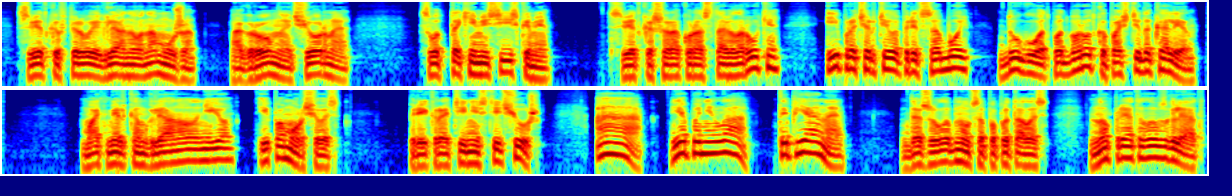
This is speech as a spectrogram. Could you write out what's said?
— Светка впервые глянула на мужа огромная, черная, с вот такими сиськами. Светка широко расставила руки и прочертила перед собой дугу от подбородка почти до колен. Мать мельком глянула на нее и поморщилась. «Прекрати нести чушь». «А, я поняла, ты пьяная». Даже улыбнуться попыталась, но прятала взгляд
